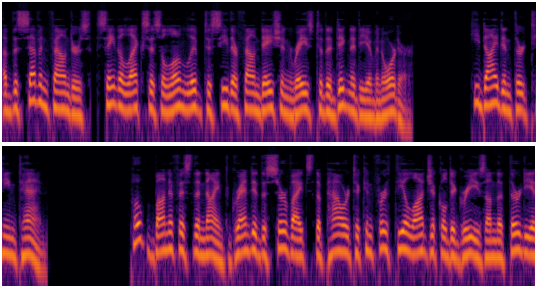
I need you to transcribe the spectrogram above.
Of the seven founders, Saint Alexis alone lived to see their foundation raised to the dignity of an order. He died in 1310. Pope Boniface IX granted the Servites the power to confer theological degrees on 30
